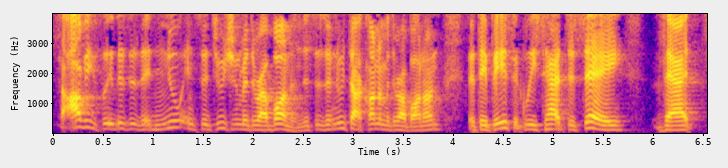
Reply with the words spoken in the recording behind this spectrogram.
So obviously, this is a new institution midrabanan. This is a new takana midrabanan that they basically had to say that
